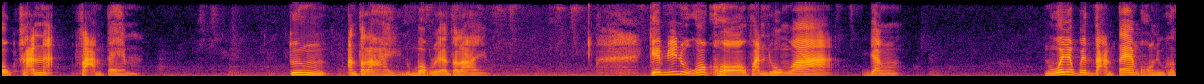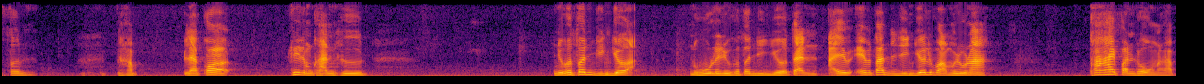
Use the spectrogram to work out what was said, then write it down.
ตกชั้นอะสามแต้ม ซึ่งอันตรายหนูบอกเลยอันตราย เกมนี้หนูก็ขอฟันธงว่ายัง หนูว่ายังเป็นสามแต้มของนิวคาสเซิลนะครับ แล้วก็ที่สำคัญคือนิวคาสเซิลยิงเยอะ หนูพูดเลยนิวคาสเซิลยิงเยอะ แต่ไอเอเวอร์ตันจะยิงเยอะหรือเปล่าไม่รู้นะ ถ้าให้ปันธงนะครับ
